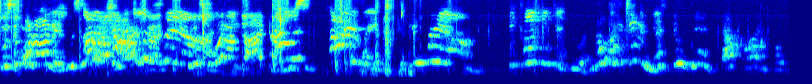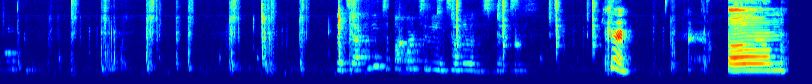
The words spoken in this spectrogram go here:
Who's the one on it? Who's the one on the iPad? Who's the one on the iPad? Who's- Tyler, you ran. He told me to do it. No, I didn't. Yes, you did. That's why. Wait, Zach, can you teleport to me and tell me what this place is? Sure. Um,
